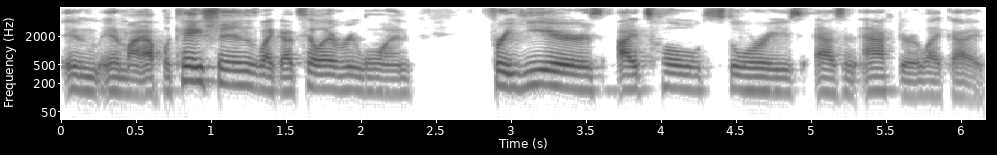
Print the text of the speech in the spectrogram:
in, in my applications, like I tell everyone, for years, I told stories as an actor, like I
